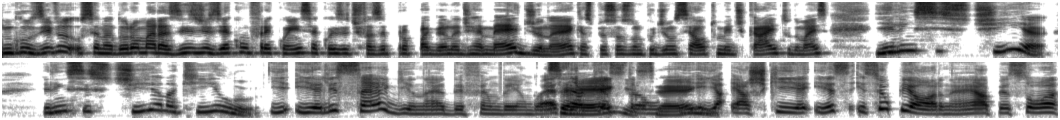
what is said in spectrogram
Inclusive, o senador Omar Aziz dizia com frequência a coisa de fazer propaganda de remédio, né? Que as pessoas não podiam se automedicar e tudo mais. E ele insistia. Ele insistia naquilo. E, e ele segue, né, defendendo. Essa segue, é a questão. Segue. E, e acho que esse, esse, é o pior, né? A pessoa,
